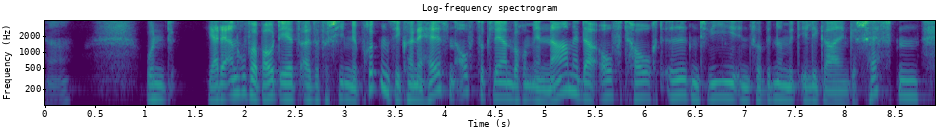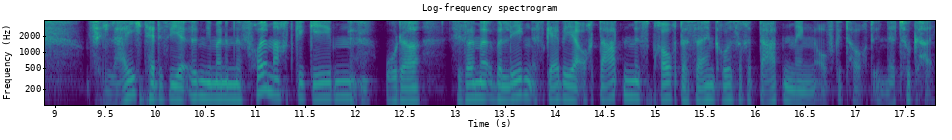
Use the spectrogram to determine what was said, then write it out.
Ja. Und Ja, der Anrufer baut ihr jetzt also verschiedene Brücken. Sie könne helfen, aufzuklären, warum ihr Name da auftaucht, irgendwie in Verbindung mit illegalen Geschäften. Vielleicht hätte sie ja irgendjemandem eine Vollmacht gegeben mhm. oder sie soll mal überlegen, es gäbe ja auch Datenmissbrauch, da seien größere Datenmengen aufgetaucht in der Türkei.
